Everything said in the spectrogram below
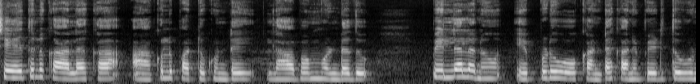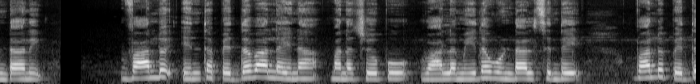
చేతులు కాలాక ఆకులు పట్టుకుంటే లాభం ఉండదు. పిల్లలను ఎప్పుడూ ఓ కంట కనిపెడుతూ ఉండాలి. వాళ్ళు ఎంత పెద్దవాళ్ళైనా మన చూపు వాళ్ళ మీద ఉండాల్సిందే. వాళ్ళు పెద్ద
